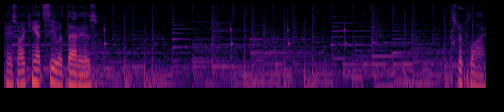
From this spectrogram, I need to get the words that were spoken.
Okay, so I can't see what that is. Let's reply.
